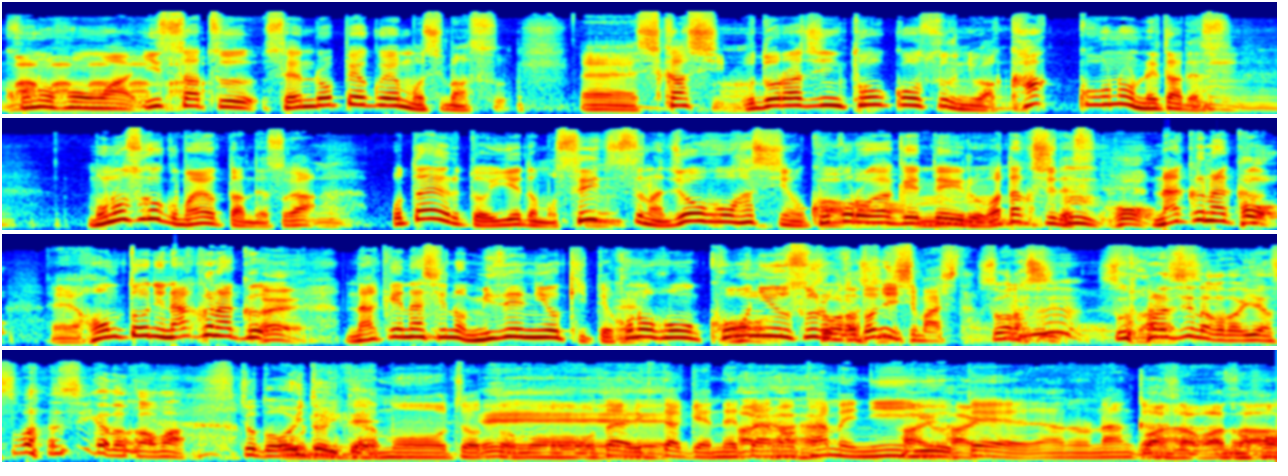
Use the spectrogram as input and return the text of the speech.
この本は一冊1600円もします。えーしかし、うどらじに投稿するには格好のネタです。ものすごく迷ったんですが、お便りといえども誠実な情報発信を心がけている私です。泣く泣く。えー本当に泣く泣くええ、なけなしの未然を切ってこの本を購入することにしました。素晴らしい。素晴らしいなこと。いや、素晴らしいかどうかはまあ、ちょっと置いといて。もうちょっともうおえ。ー便り来たけんネタのために言うてあのなんかわざわざ。あの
